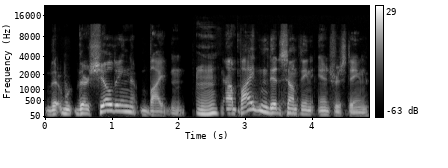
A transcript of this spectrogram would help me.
the, the, they're shielding Biden. Mm-hmm. Now, Biden did something interesting,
